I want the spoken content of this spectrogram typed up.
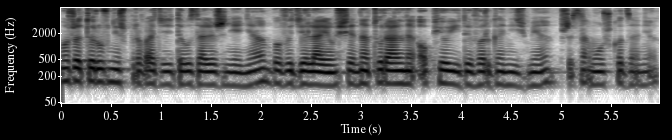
Może to również prowadzić do uzależnienia, bo wydzielają się naturalne opioidy w organizmie przy samouszkodzeniach.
